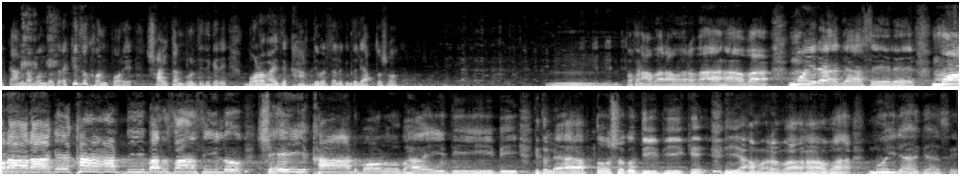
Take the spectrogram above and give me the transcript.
এই কান্দা বন্ধ করে কিছুক্ষণ পরে শয়তান বলতে থেকে বড় ভাই যে খাট দেবার চাইলো কিন্তু ল্যাপ তো সহ তখন আবার আমার বাবা ময়রা গেছে রে, মরার আগে খাট দিবার চাছিল সেই খাট বড় ভাই দিবি, কিন্তু ল্যাপ তো সগ দিবি কে? আমার বাবা ময়রা গেছে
